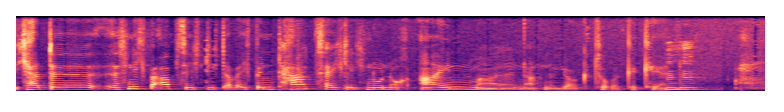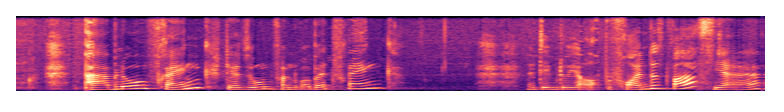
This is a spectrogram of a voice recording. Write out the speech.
Ich hatte es nicht beabsichtigt, aber ich bin tatsächlich nur noch einmal nach New York zurückgekehrt. Mhm. Pablo Frank, der Sohn von Robert Frank, mit dem du ja auch befreundet warst. Ja,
